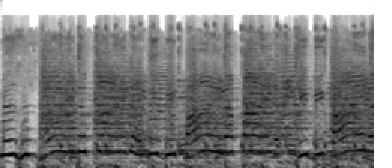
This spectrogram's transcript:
मैं हूँ पायरा पायरा बीबी पायरा पायरा बीबी पायरा।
